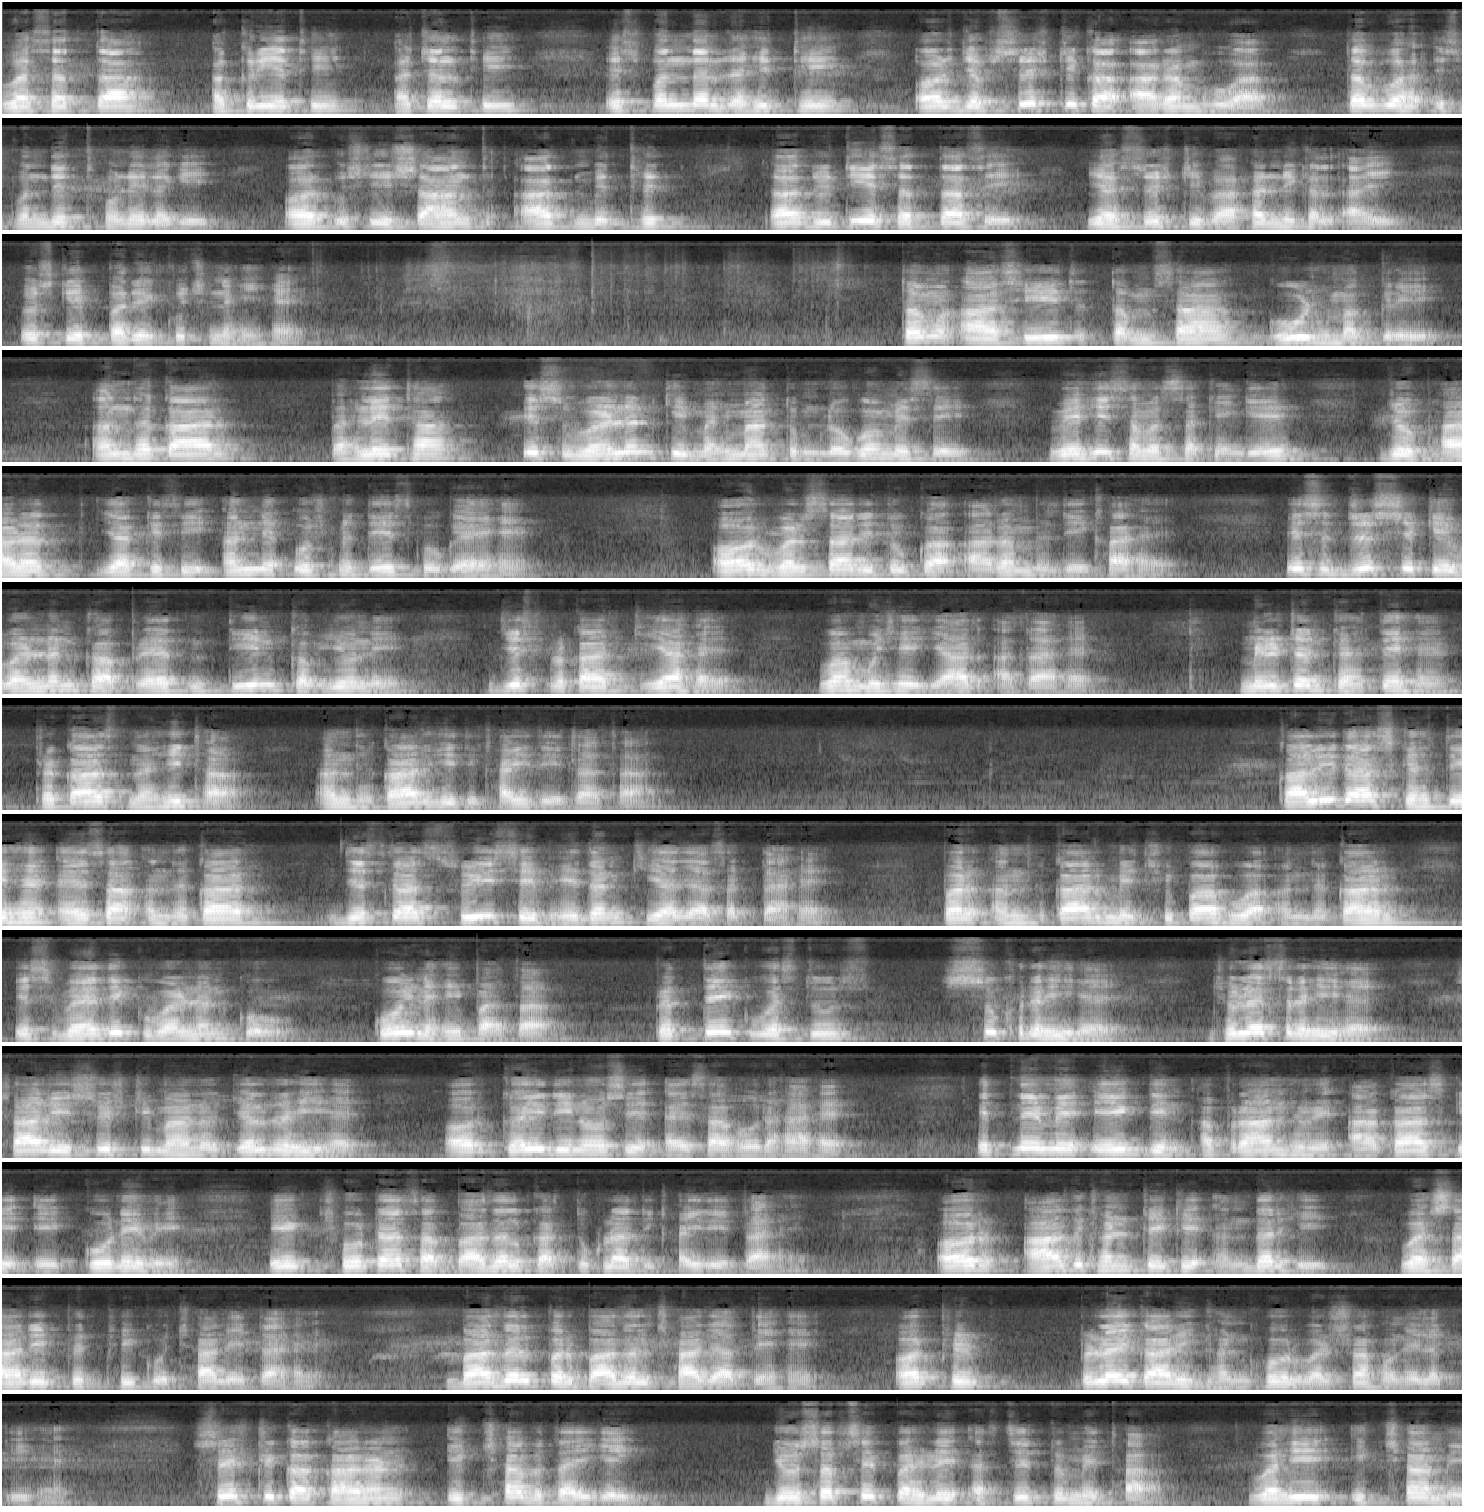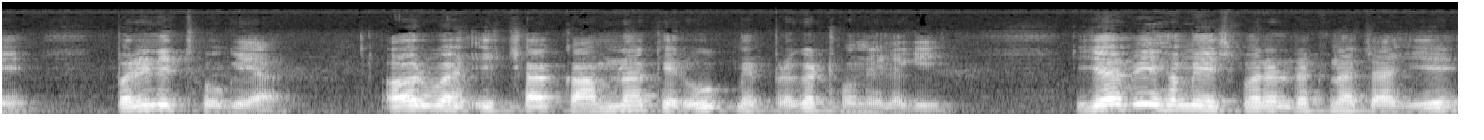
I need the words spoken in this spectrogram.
वह सत्ता, अक्रिय थी, अचल थी, स्पंदन रहित थी, और जब सृष्टि का आरंभ हुआ, तब वह स्पंदित होने लगी, और उसी शांत, आत्मविधृत, अद्वितीय सत्ता से यह सृष्टि बाहर निकल आई। उसके परे कुछ नहीं है। तम आसीत तमसा गूढ़मग्रे, अंधकार पहले था, इस वर्णन की महिमा तुम लोगों में से वे ही समझ सकेंगे जो भारत या किसी अन्य उष्ण देश को गए हैं। और वर्षा ऋतु का आरंभ देखा है। इस दृश्य के वर्णन का प्रयत्न तीन कवियों ने जिस प्रकार किया है, वह मुझे याद आता है। मिल्टन कहते हैं, प्रकाश नहीं था, अंधकार ही दिखाई देता था। कालिदास कहते हैं, ऐसा अंधकार जिसका सुई से भेदन किया जा सकता है, पर अंधकार में छिपा हुआ अंधकार इस वैदिक वर्णन को कोई नहीं पाता। प्रत्येक वस्तु सुख रही है, झुलस रही है, सारी सृष्टि मानो जल रही है, और कई दिनों से ऐसा हो रहा है। इतने में एक दिन अपराह्न में आकाश के एक कोने में एक छोटा सा बादल का टुकड़ा दिखाई देता है और आध घंटे के अंदर ही वह सारी पृथ्वी को छा लेता है। बादल पर बादल छा जाते हैं और फिर प्रलयकारी घनघोर वर्षा होने लगती है। सृष्टि का कारण इच्छा बताई गई, जो सबसे पहले अस्तित्व में था, वही इच्छा में परिणित हो गया और वह इच्छा कामना के रूप में प्रकट होने लगी। यह भी हमें स्मरण रखना चाहिए,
